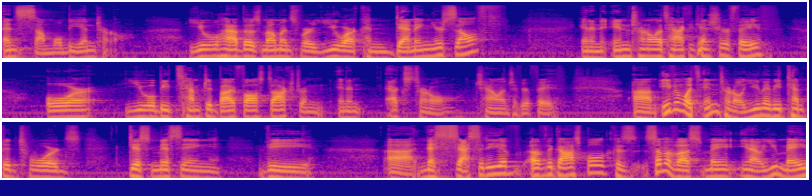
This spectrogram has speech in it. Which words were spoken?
and some will be internal. You will have those moments where you are condemning yourself in an internal attack against your faith, or you will be tempted by false doctrine in an external challenge of your faith. Um, even what's internal, you may be tempted towards dismissing the uh, necessity of, of the gospel because some of us may, you know, you may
